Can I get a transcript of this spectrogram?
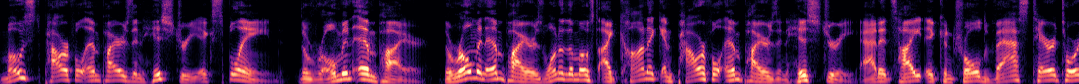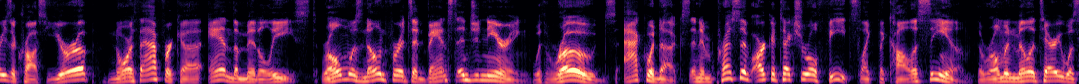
Most powerful empires in history explained. The Roman Empire. The Roman Empire is one of the most iconic and powerful empires in history. At its height, it controlled vast territories across Europe, North Africa, and the Middle East. Rome was known for its advanced engineering, with roads, aqueducts, and impressive architectural feats like the Colosseum. The Roman military was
